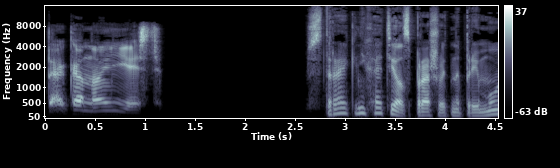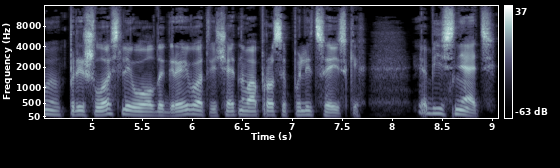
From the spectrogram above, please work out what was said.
«Так оно и есть». Страйк не хотел спрашивать напрямую, пришлось ли Уолдегрейву отвечать на вопросы полицейских и объяснять,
